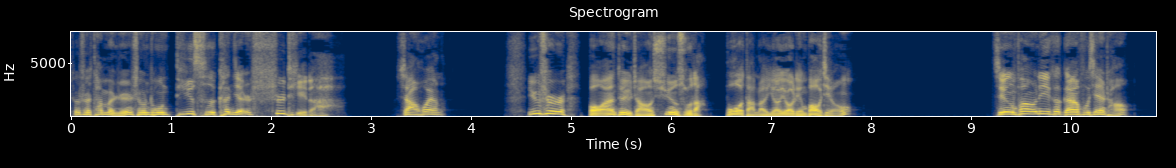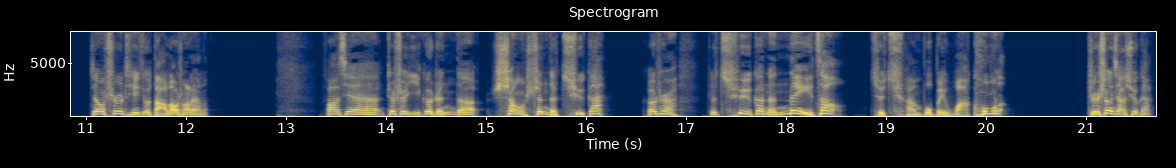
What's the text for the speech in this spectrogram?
这是他们人生中第一次看见尸体的，吓坏了。于是保安队长迅速的拨打了幺幺零报警。警方立刻赶赴现场，将尸体就打捞上来了。发现这是一个人的上身的躯干，可是这躯干的内脏却全部被挖空了，只剩下躯干，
